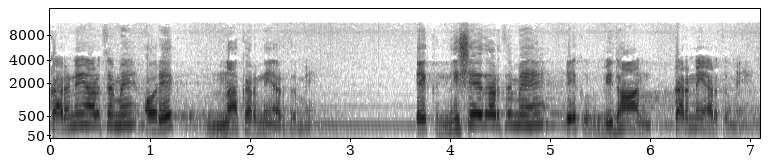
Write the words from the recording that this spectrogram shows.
करने अर्थ में और एक न करने अर्थ में। एक निषेध अर्थ में है, एक विधान करने अर्थ में है।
